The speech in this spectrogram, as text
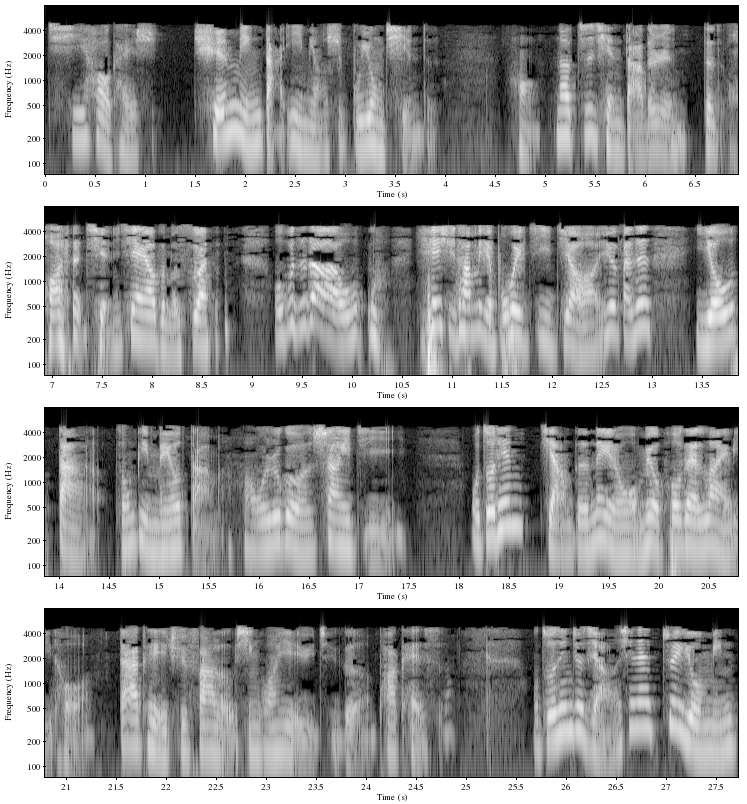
七号开始全民打疫苗是不用钱的。好，那之前打的人的花的钱，现在要怎么算？我不知道啊，我我也许他们也不会计较啊，因为反正有打总比没有打嘛。好，我如果上一集我昨天讲的内容我没有抛在 line 里头啊，大家可以去 follow 星光夜雨这个 podcast。我昨天就讲，现在最有名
